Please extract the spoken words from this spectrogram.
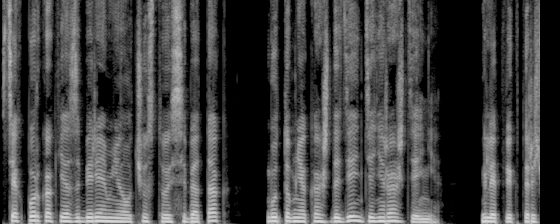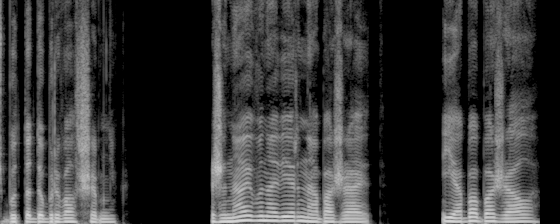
С тех пор, как я забеременела, чувствую себя так, будто у меня каждый день день рождения. Глеб Викторович будто добрый волшебник. Жена его, наверное, обожает. Я бы обожала.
